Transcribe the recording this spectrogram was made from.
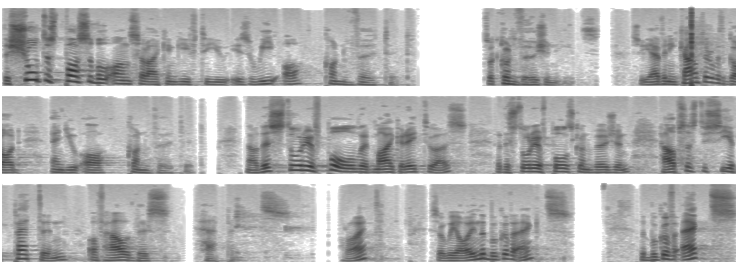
The shortest possible answer I can give to you is we are converted. That's what conversion means. So you have an encounter with God and you are converted. Now, this story of Paul that Mike read to us, uh, the story of Paul's conversion, helps us to see a pattern of how this happens. Right? So we are in the book of Acts. The book of Acts,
